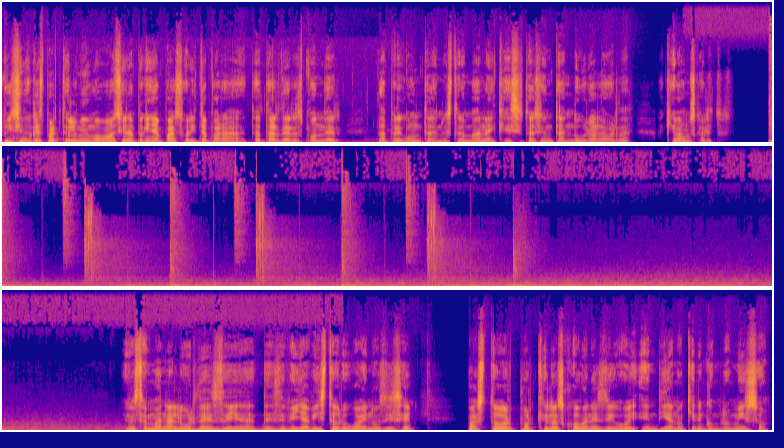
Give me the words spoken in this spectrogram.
diciendo que es parte de lo mismo. Vamos a hacer una pequeña paso ahorita para tratar de responder la pregunta de nuestra hermana y qué situación tan dura, la verdad. Aquí vamos, Carlitos. Nuestra hermana Lourdes, desde Bellavista, Uruguay, nos dice, Pastor, ¿por qué los jóvenes de hoy en día no quieren compromiso?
